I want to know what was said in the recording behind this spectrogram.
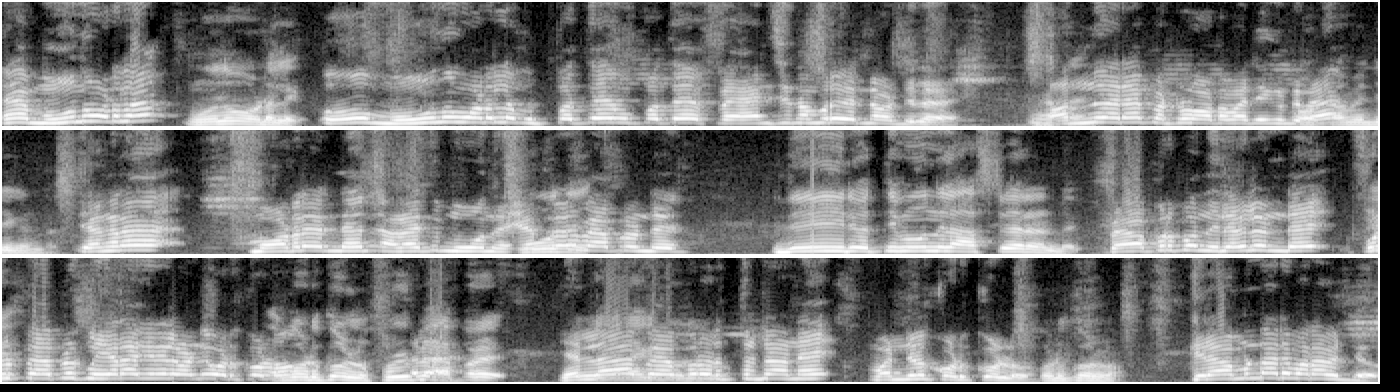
ഏഹ് മൂന്ന് മോഡലാ മൂന്ന് മോഡൽ ഓ മൂന്ന് മോഡൽ മുപ്പത്തെ മുപ്പത്തെ ഫാൻസി നമ്പർ വരുന്ന വണ്ടിയില്ലേ? അന്ന് വരെ പെട്രോൾ ഓട്ടോമാറ്റിക് ഉണ്ട് ഓട്ടോമാറ്റിക് ഉണ്ട്. എങ്ങനെ മോഡൽ രണ്ടായിരത്തി മൂന്ന്. എത്ര പേപ്പർ ഉണ്ട്? ഇത് ഇരുപത്തി മൂന്ന് ലാസ്റ്റ് വരെ ഉണ്ട്. പേപ്പർ ഇപ്പൊ നിലവിലുണ്ട്. ഫുൾ പേപ്പർ ക്ലിയർ ആക്കിയാലേ വണ്ടി കൊടുക്കുള്ളൂ? കൊടുക്കുള്ളൂ. ഫുൾ പേപ്പർ എല്ലാ പേപ്പറും എടുത്തിട്ടാണ് വണ്ടികൾ കൊടുക്കുള്ളൂ. കൊടുക്കുള്ളൂ. കിലോമീറ്റർ പറയാൻ പറ്റുമോ?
